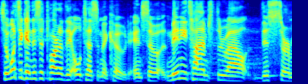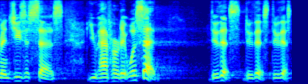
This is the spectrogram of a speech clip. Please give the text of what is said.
So, once again, this is part of the Old Testament code. And so, many times throughout this sermon, Jesus says, You have heard it was said do this, do this, do this.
